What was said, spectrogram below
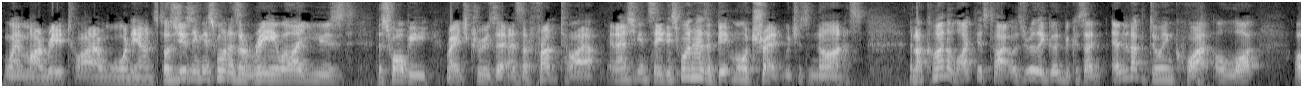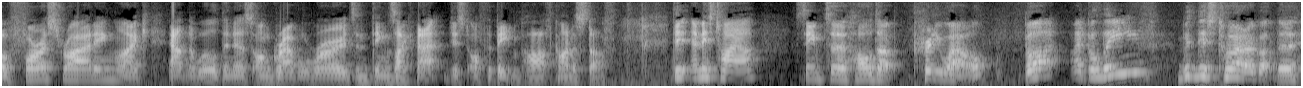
when my rear tyre wore down. So I was using this one as a rear while I used the Schwalbe Range Cruiser as a front tyre. And as you can see, this one has a bit more tread, which is nice. And I kind of like this tyre. It was really good because I ended up doing quite a lot of forest riding, like out in the wilderness, on gravel roads and things like that. Just off the beaten path kind of stuff. And this tyre seemed to hold up pretty well. But I believe with this tyre I got the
